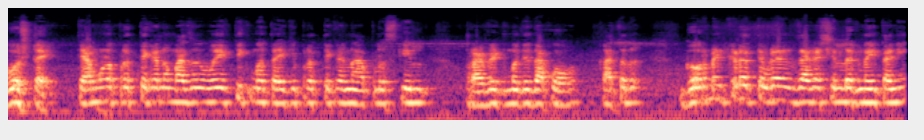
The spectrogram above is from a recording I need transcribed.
गोष्ट आहे. त्यामुळं प्रत्येकानं माझं वैयक्तिक मत आहे की प्रत्येकानं आपलं स्किल प्रायव्हेटमध्ये दाखवावं. का तर गव्हर्नमेंटकडे तेवढ्या जागा शिल्लक नाहीत आणि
